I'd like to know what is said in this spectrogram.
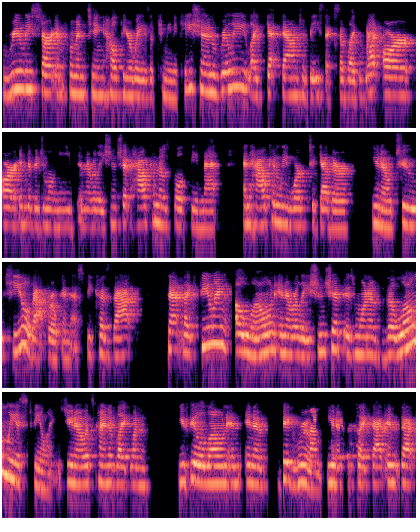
really start implementing healthier ways of communication really like get down to basics of like what are our individual needs in the relationship? How can those both be met? And how can we work together you know to heal that brokenness? Because that that like feeling alone in a relationship is one of the loneliest feelings you know? It's kind of like when you feel alone in in a big room you know it's like that in that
